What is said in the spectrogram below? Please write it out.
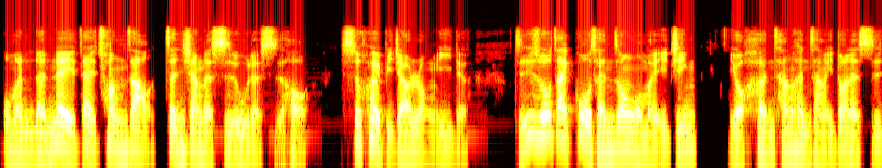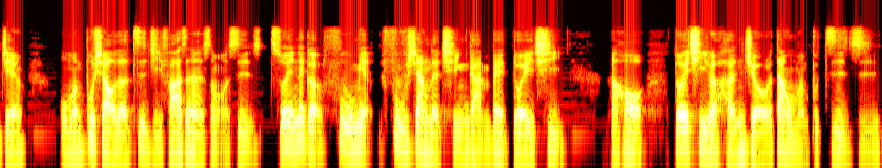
我们人类在创造正向的事物的时候，是会比较容易的，只是说在过程中，我们已经有很长很长一段的时间，我们不晓得自己发生了什么事，所以那个负面负向的情感被堆砌。然后堆砌了很久了，但我们不自知，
